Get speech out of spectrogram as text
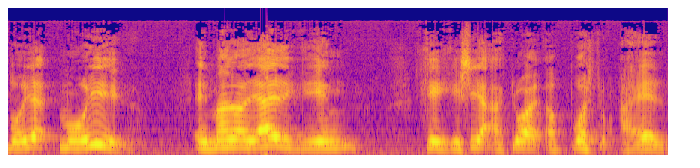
podía morir en manos de alguien que quisiera actuar opuesto a él.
